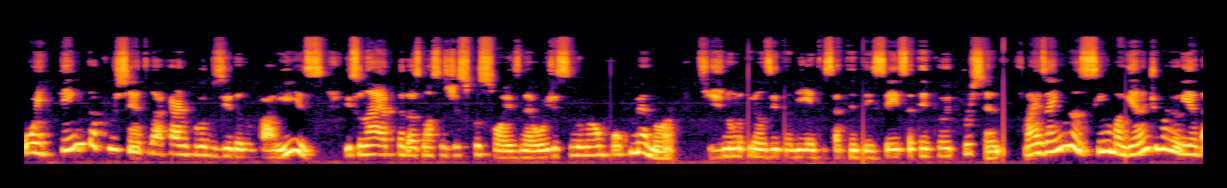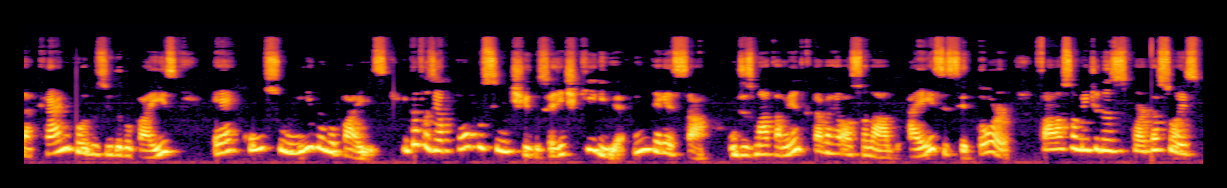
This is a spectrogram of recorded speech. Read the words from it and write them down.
80% da carne produzida no país, isso na época das nossas discussões, né? Hoje esse número é um pouco menor. Esse número transita ali entre 76% e 78%. Mas ainda assim, uma grande maioria da carne produzida no país é consumida no país. Então fazia pouco sentido, se a gente queria interessar o desmatamento que estava relacionado a esse setor, falar somente das exportações.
